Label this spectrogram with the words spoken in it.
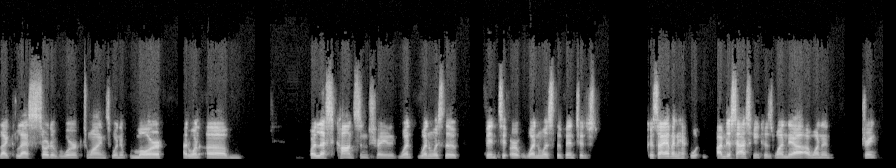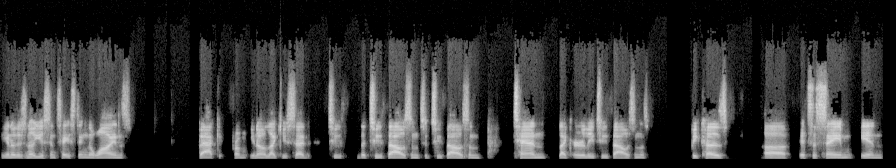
like less sort of worked wines when it more I want um or less concentrated? When when was the vintage or when was the vintage? Because I haven't. I'm just asking because one day I, I want to drink. You know, there's no use in tasting the wines back from you know, like you said, to the 2000 to 2010, like early 2000s, because uh, it's the same in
